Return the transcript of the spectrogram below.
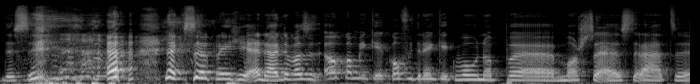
Dus nou, zo kreeg je. En nou, dan was het, oh kom een keer koffie drinken, ik woon op uh, Morsestraat. Uh,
